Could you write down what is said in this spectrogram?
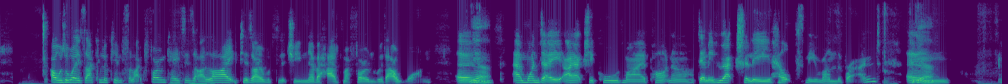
I was always like looking for like phone cases that I liked because I was literally never had my phone without one. Um, yeah. And one day I actually called my partner, Demi, who actually helps me run the brand. Um,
